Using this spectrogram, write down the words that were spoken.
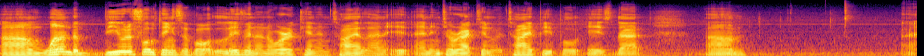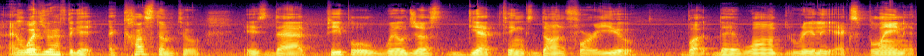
Um, one of the beautiful things about living and working in Thailand and interacting with Thai people is that um, and what you have to get accustomed to is that people will just get things done for you but they won't really explain it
